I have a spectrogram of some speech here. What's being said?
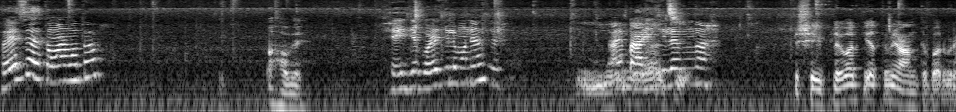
হয়েছে তোমার মতো? হবে। সেই যে করেছিলে মনে আছে? আমি বাড়ি ছিলাম না। সেই ফ্লেভার কি আর তুমি আনতে পারবে?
